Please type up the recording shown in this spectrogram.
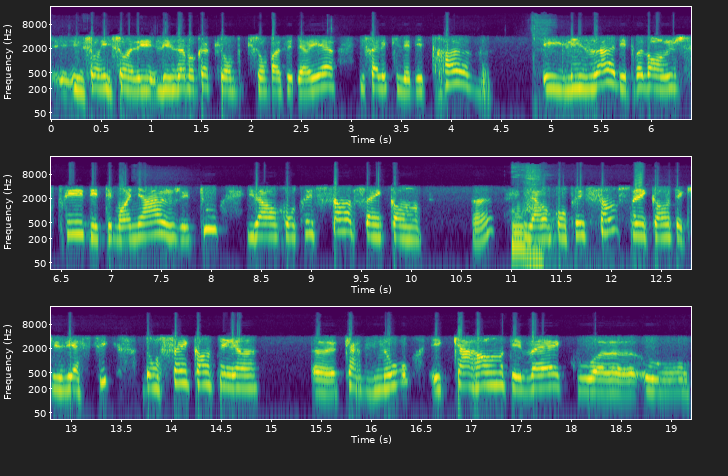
ils sont, ils sont les, avocats qui, qui sont passés derrière. Il fallait qu'il ait des preuves. Et il les a, des preuves enregistrées, des témoignages et tout. Il a rencontré 150. Hein? Il a rencontré 150 ecclésiastiques, dont 51 euh, cardinaux et 40 évêques ou, euh, ou,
